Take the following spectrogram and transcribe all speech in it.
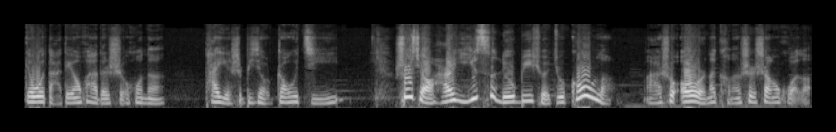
给我打电话的时候呢，她也是比较着急。说小孩一次流鼻血就够了啊！说偶尔那可能是上火了。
